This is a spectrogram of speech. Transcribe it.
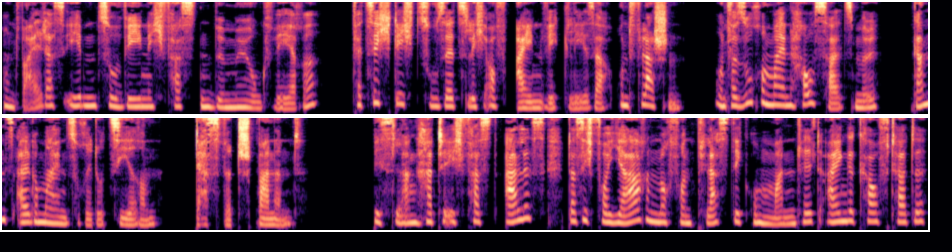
Und weil das eben zu wenig Fastenbemühung wäre, verzichte ich zusätzlich auf Einweggläser und Flaschen und versuche meinen Haushaltsmüll ganz allgemein zu reduzieren. Das wird spannend. Bislang hatte ich fast alles, das ich vor Jahren noch von Plastik ummantelt eingekauft hatte,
